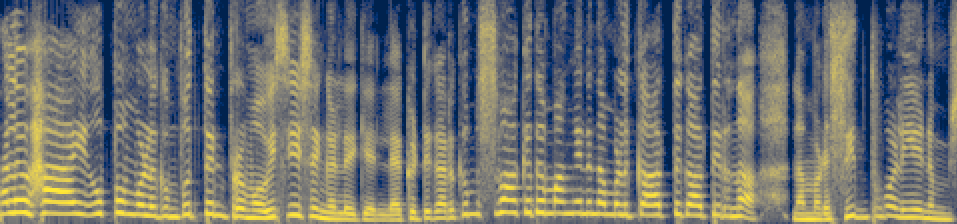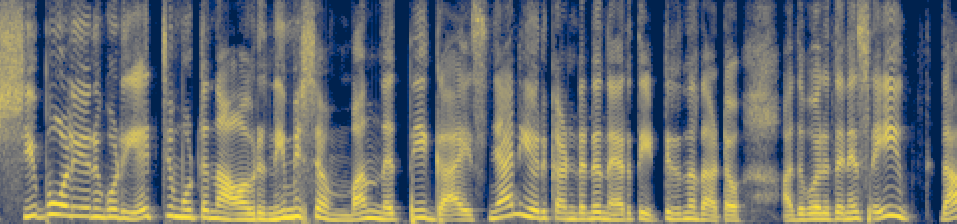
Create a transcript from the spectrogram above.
ഹലോ ഹായ് ഉപ്പും മുളകും പുത്തൻ പ്രമോ വിശേഷങ്ങളിലേക്ക് എല്ലാ കൂട്ടുകാർക്കും സ്വാഗതം. അങ്ങനെ നമ്മൾ കാത്തു കാത്തിരുന്ന നമ്മുടെ സിദ്ധോളിയനും ഷിബോളിയനും കൂടി ഏറ്റുമുട്ടുന്ന ആ ഒരു നിമിഷം വന്നെത്തി ഗായ്സ് ഞാൻ ഈ ഒരു കണ്ടന്റ് നേരത്തെ ഇട്ടിരുന്നതാട്ടോ. അതുപോലെ തന്നെ സെയിം ദാ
